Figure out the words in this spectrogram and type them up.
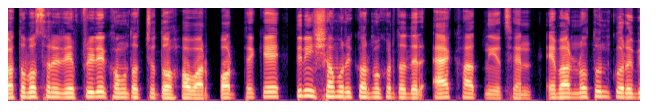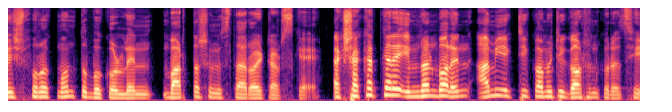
গত বছরের এপ্রিলে ক্ষমতাচ্যুত হওয়ার পর থেকে তিনি সামরিক কর্মকর্তাদের এক হাত নিয়েছেন। এবার নতুন করে বিস্ফোরক মন্তব্য করলেন বার্তা সংস্থা রয়টার্সকে। এক সাক্ষাৎকারে ইমরান বলেন, আমি একটি কমিটি গঠন করেছি।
